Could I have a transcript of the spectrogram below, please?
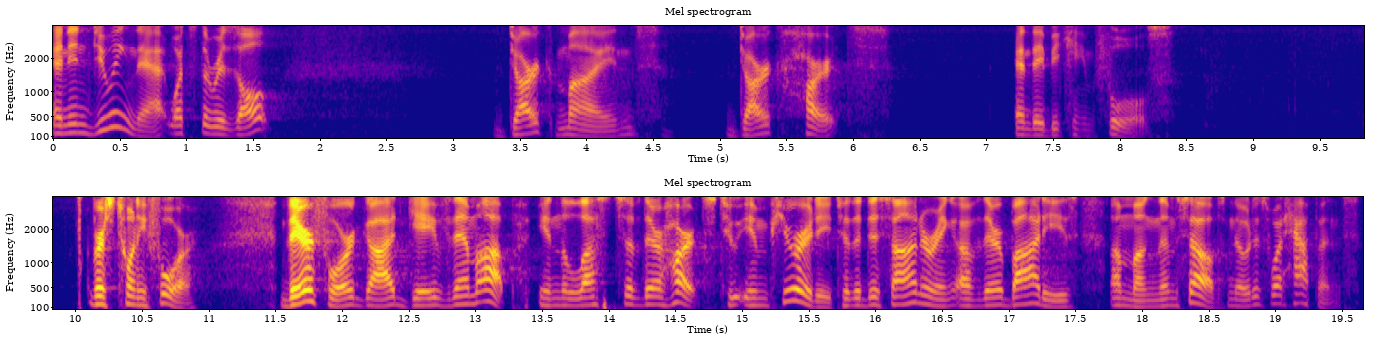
And in doing that, what's the result? Dark minds, dark hearts, and they became fools. Verse 24 Therefore, God gave them up in the lusts of their hearts to impurity, to the dishonoring of their bodies among themselves. Notice what happens.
